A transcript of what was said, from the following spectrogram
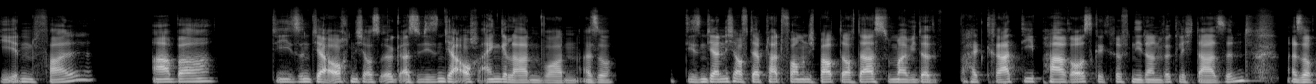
jeden Fall, aber die sind ja auch nicht aus irgend, also die sind ja auch eingeladen worden. Also die sind ja nicht auf der Plattform und ich behaupte auch da hast du mal wieder halt gerade die paar rausgegriffen, die dann wirklich da sind. Also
